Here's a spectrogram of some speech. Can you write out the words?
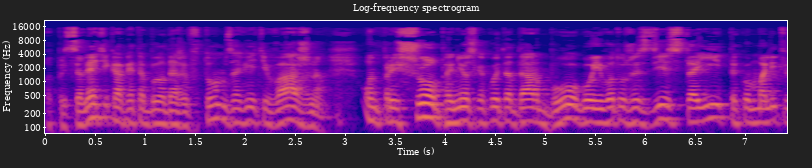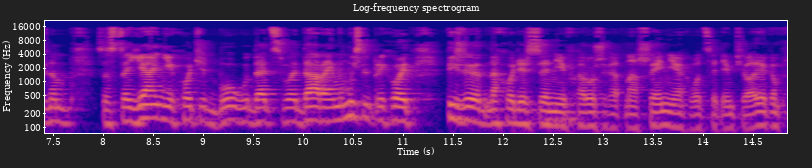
Вот представляете, как это было даже в том завете важно. Он пришел, принес какой-то дар Богу, и вот уже здесь стоит в таком молитвенном состоянии, хочет Богу дать свой дар, а ему мысль приходит, ты же находишься не в хороших отношениях вот с этим человеком,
